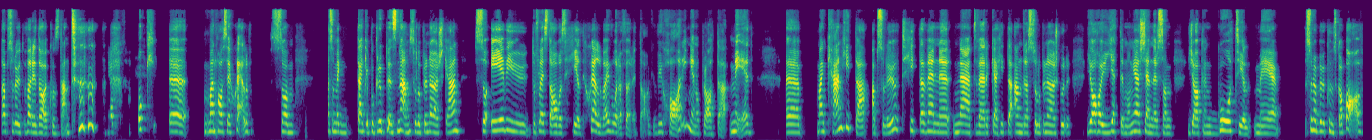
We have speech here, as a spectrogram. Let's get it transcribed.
Absolut, varje dag konstant. Yep. och eh, man har sig själv som, alltså med tanke på gruppens namn, soloprenörskan, så är vi ju de flesta av oss helt själva i våra företag. Vi har ingen att prata med. Uh, man kan hitta, absolut, hitta vänner, nätverka, hitta andra soloprenörskor. Jag har ju jättemånga jag känner som jag kan gå till med, som jag behöver kunskap av.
